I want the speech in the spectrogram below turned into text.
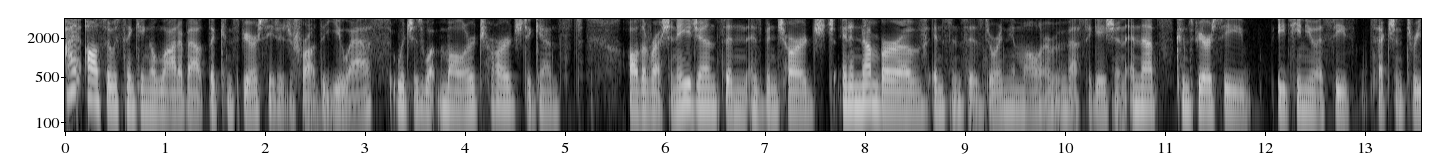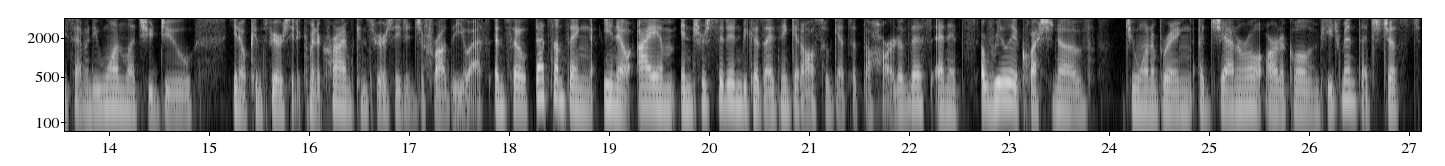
I also was thinking a lot about the conspiracy to defraud the US, which is what Mueller charged against all the Russian agents and has been charged in a number of instances during the Mueller investigation. And that's conspiracy 18 USC section 371 lets you do, you know, conspiracy to commit a crime, conspiracy to defraud the US. And so that's something, you know, I am interested in because I think it also gets at the heart of this and it's a really a question of do you want to bring a general article of impeachment that's just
